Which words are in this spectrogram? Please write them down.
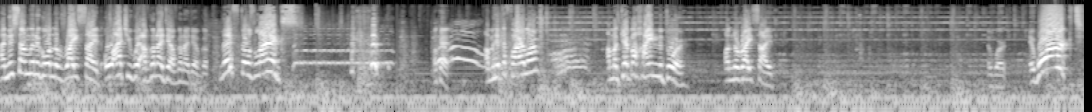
And this time I'm gonna go on the right side. Oh, actually, wait. I've got an idea. I've got an idea. I've got. Lift those legs. okay. I'm gonna hit the fire alarm. I'm gonna get behind the door on the right side. It worked. It worked!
